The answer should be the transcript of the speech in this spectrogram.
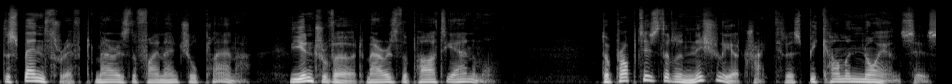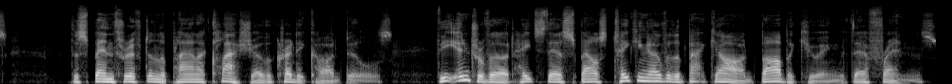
The spendthrift marries the financial planner. The introvert marries the party animal. The properties that initially attracted us become annoyances, the spendthrift and the planner clash over credit card bills. The introvert hates their spouse taking over the backyard, barbecuing with their friends.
